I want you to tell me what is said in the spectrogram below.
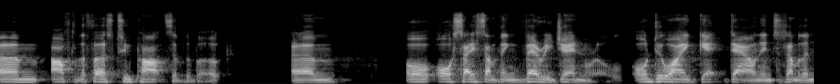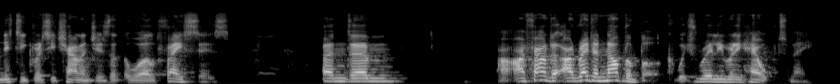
um, after the first two parts of the book um, or, or say something very general? Or do I get down into some of the nitty gritty challenges that the world faces? And um, I found I read another book which really, really helped me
